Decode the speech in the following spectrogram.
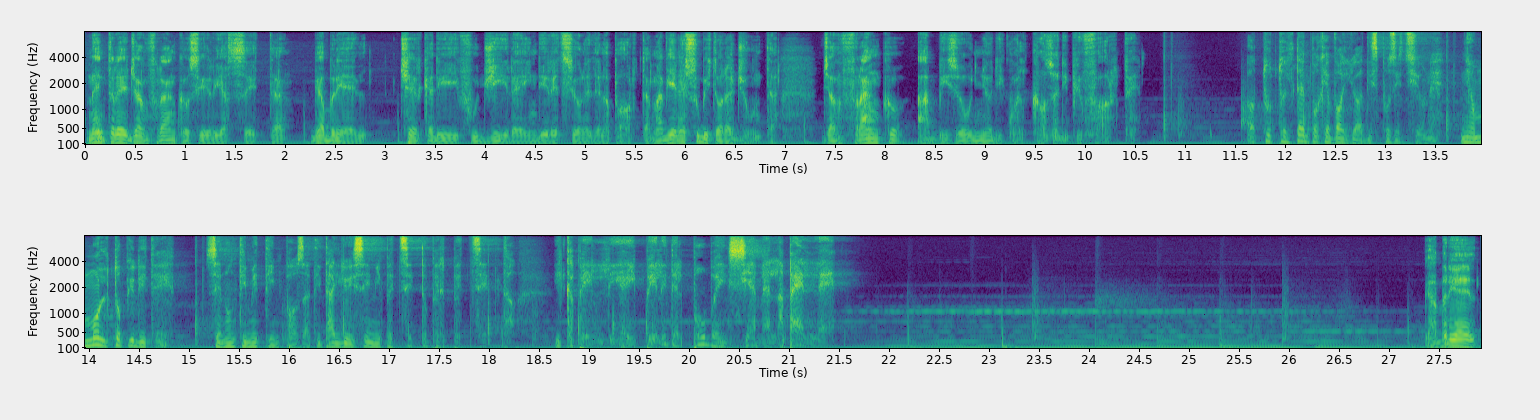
Mentre Gianfranco si riassetta, Gabrielle cerca di fuggire in direzione della porta, ma viene subito raggiunta. Gianfranco ha bisogno di qualcosa di più forte. Ho tutto il tempo che voglio a disposizione. Ne ho molto più di te. Se non ti metti in posa, ti taglio i seni pezzetto per pezzetto, i capelli e i peli del pubo insieme alla pelle. Gabrielle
